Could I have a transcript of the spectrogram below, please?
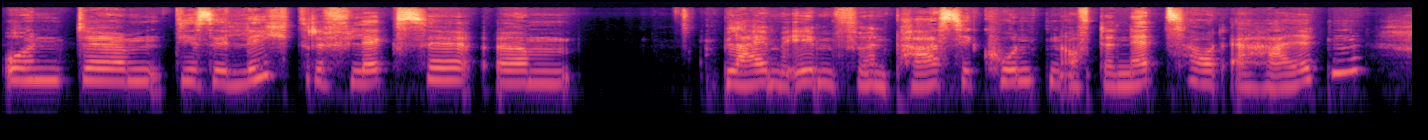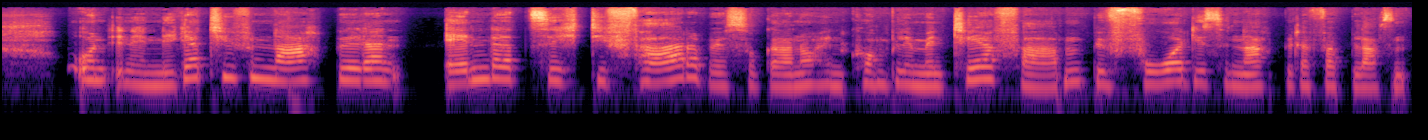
Und ähm, diese Lichtreflexe ähm, bleiben eben für ein paar Sekunden auf der Netzhaut erhalten und in den negativen Nachbildern ändert sich die Farbe sogar noch in Komplementärfarben, bevor diese Nachbilder verblassen.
